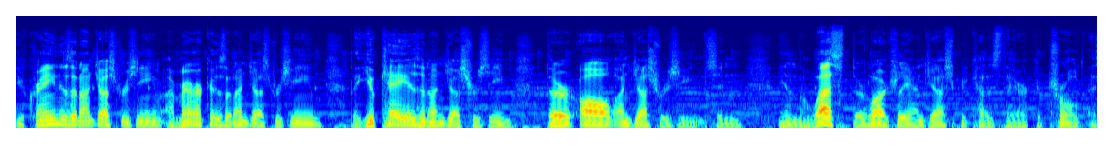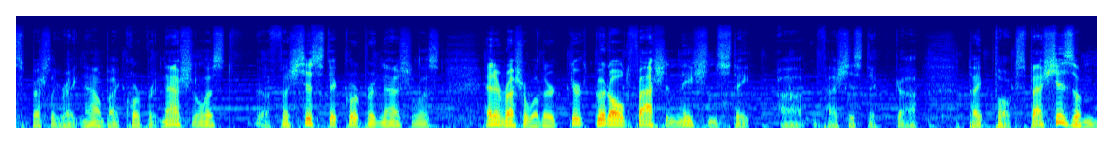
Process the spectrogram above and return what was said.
Ukraine is an unjust regime. America is an unjust regime. The UK is an unjust regime. They're all unjust regimes. In in the West, they're largely unjust because they are controlled, especially right now, by corporate nationalists, fascistic corporate nationalists. And in Russia, well, they're, they're good old fashioned nation state uh, fascistic uh, type folks. Fascism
